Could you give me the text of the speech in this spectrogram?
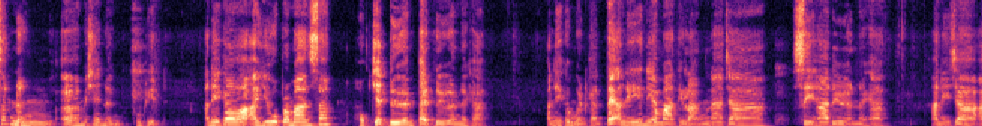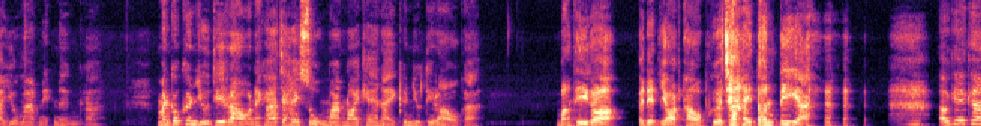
สักหนึ่งเออไม่ใช่หนึ่งพูดผิด อันนี้ก็อายุประมาณสักหกเจ็ดเดือนแปดเดือนนะคะ อันนี้ก็เหมือนกัน แต่อันนี้เนี่ยมาทีหลังน่าจะสี่ห้าเดือนนะคะ อันนี้จะอายุมากนิดนึงค่ะ มันก็ขึ้นอยู่ที่เรานะคะ จะให้สูงมากน้อยแค่ไหนขึ้นอยู่ที่เราค่ะ บางทีก็ไปเด็ดยอดเขาเพื่อจะให้ต้นเตี้ย โอเคค่ะ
